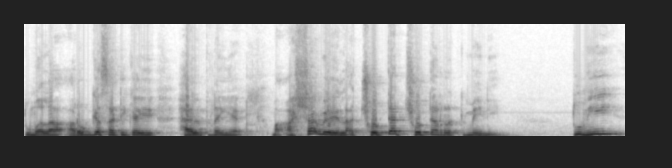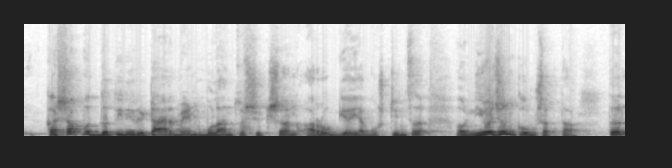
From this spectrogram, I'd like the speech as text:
तुम्हाला आरोग्यासाठी काही हेल्प नाही आहे मग अशा वेळेला छोट्या छोट्या रकमेनी तुम्ही कशा पद्धतीने रिटायरमेंट मुलांचं शिक्षण आरोग्य या गोष्टींचं नियोजन करू शकता? तर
